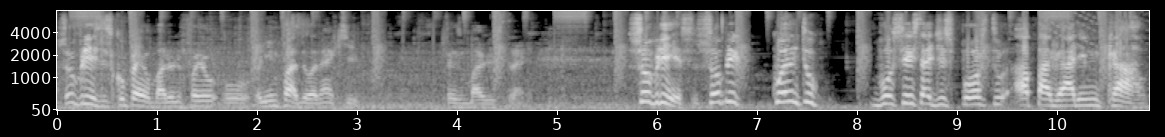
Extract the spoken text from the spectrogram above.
sobre isso. Desculpa aí, o barulho foi o, o limpador, né? Que fez um barulho estranho. Sobre isso, sobre quanto você está disposto a pagar em um carro.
